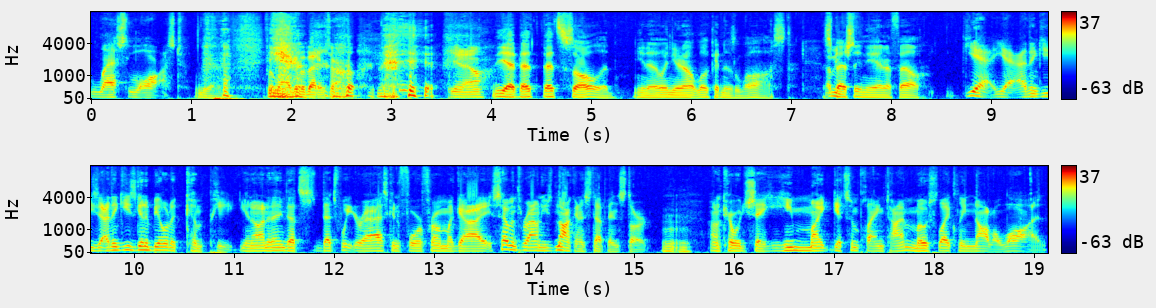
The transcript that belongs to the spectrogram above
less lost, Yeah. for lack of a better term. you know? yeah, that that's solid. You know, and you're not looking as lost, especially in the NFL. Yeah, yeah. I think he's. I think he's going to be able to compete. You know, and I think that's that's what you're asking for from a guy. Seventh round, he's not going to step in and start. I don't care what you say. He might get some playing time. Most likely, not a lot.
